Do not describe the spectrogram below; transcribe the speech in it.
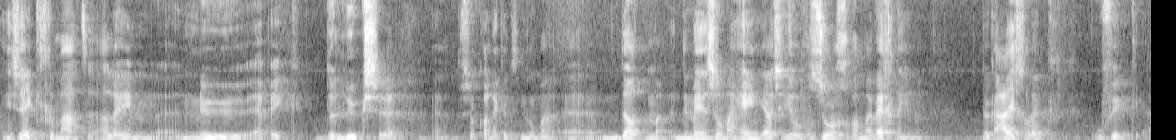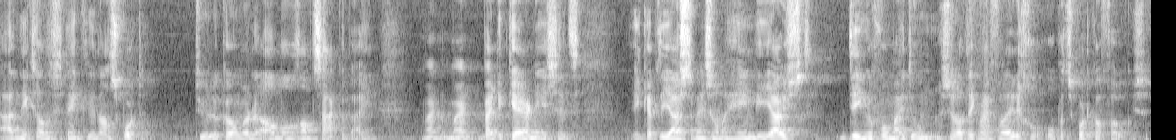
in zekere mate. Alleen eh, nu heb ik de luxe, eh, zo kan ik het noemen, eh, dat de mensen om mij heen juist heel veel zorgen van mij wegnemen. Dat ik eigenlijk hoef ik aan niks anders te denken dan sporten. Tuurlijk komen er allemaal randzaken bij. Maar, maar bij de kern is het, ik heb de juiste mensen om me heen die juist dingen voor mij doen, zodat ik mij volledig op het sport kan focussen.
